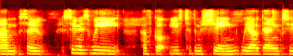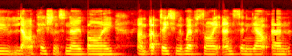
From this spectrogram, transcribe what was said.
Um, so as soon as we have got used to the machine, we are going to let our patients know by um, updating the website and sending out an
